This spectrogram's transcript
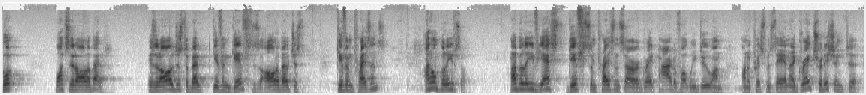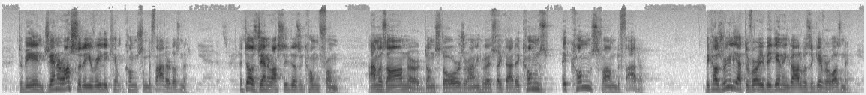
But what's it all about? Is it all just about giving gifts? Is it all about just giving presents? I don't believe so. I believe, yes, gifts and presents are a great part of what we do on, on a Christmas day and a great tradition to, to be in. Generosity really comes from the Father, doesn't it? Yeah, that's right. It does. Generosity doesn't come from Amazon or Dunnes Stores or any place like that. It comes, it comes from the Father. Because really, at the very beginning, God was a giver, wasn't he? Yeah.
